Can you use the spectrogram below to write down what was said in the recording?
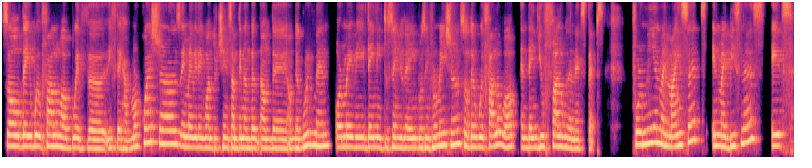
So they will follow up with uh, if they have more questions and maybe they want to change something on the on the on the agreement or maybe they need to send you the invoice information. So they will follow up and then you follow with the next steps. For me and my mindset in my business it's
